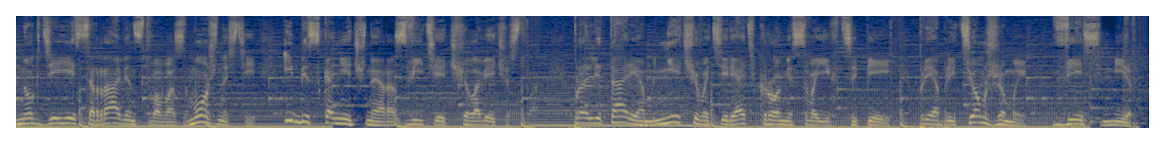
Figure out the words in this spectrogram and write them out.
но где есть равенство возможностей и бесконечное развитие человечества. Пролетариям нечего терять, кроме своих цепей. Приобретем же мы весь мир –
